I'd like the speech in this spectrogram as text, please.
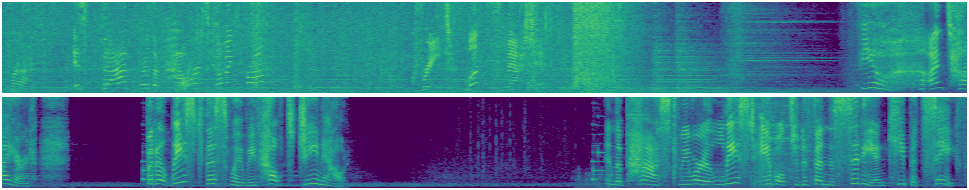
Breath. Is that where the power's coming from? Great, let's smash it. Phew, I'm tired. But at least this way we've helped Jean out. In the past, we were at least able to defend the city and keep it safe.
